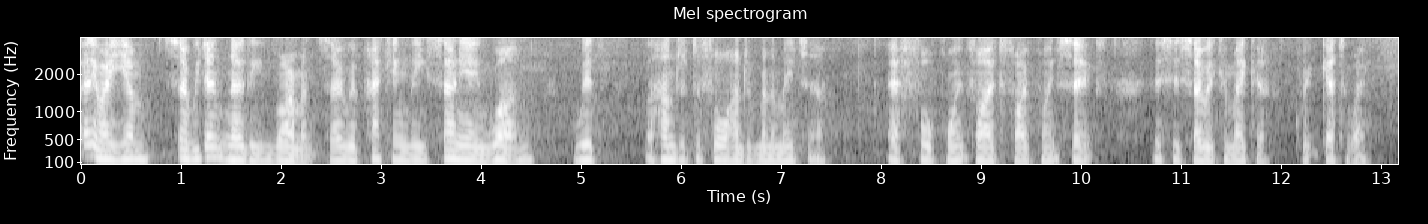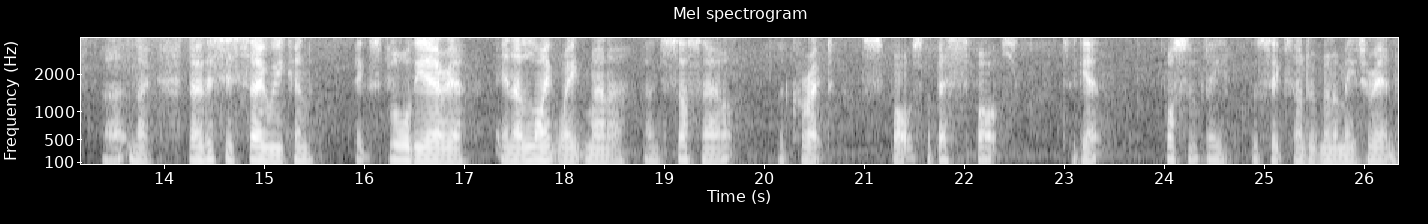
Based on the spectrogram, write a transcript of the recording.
Anyway, um, so we don't know the environment, so we're packing the Sony A1 with the 100 to 400 millimeter f4.5 to 5.6. This is so we can make a quick getaway. Uh, no, no, this is so we can explore the area in a lightweight manner and suss out the correct spots, the best spots to get possibly the 600 millimeter in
